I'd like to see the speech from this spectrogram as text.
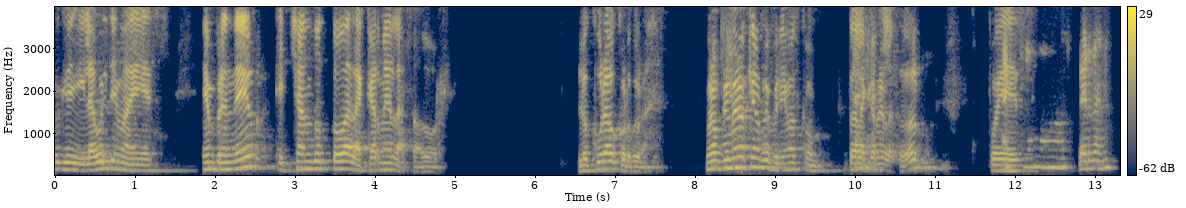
ok, y la última es emprender echando toda la carne al asador. ¿Locura o cordura? Bueno, primero, ¿qué nos referimos con toda la carne al asador? Pues... perdón,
